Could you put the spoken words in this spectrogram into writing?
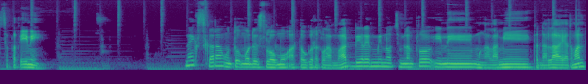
seperti ini. Next sekarang untuk mode slow-mo atau gerak lambat di Redmi Note 9 Pro ini mengalami kendala ya teman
